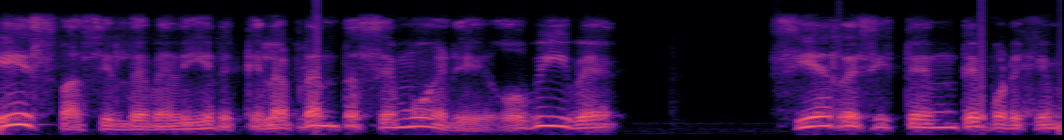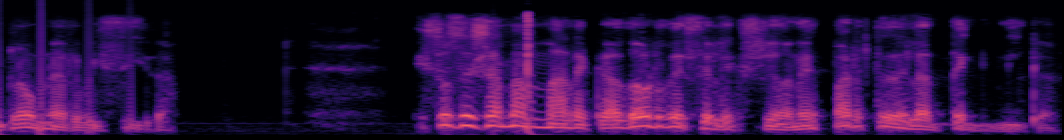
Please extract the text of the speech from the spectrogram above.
¿Qué es fácil de medir? Que la planta se muere o vive si es resistente, por ejemplo, a un herbicida. Eso se llama marcador de selección, es parte de la técnica.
